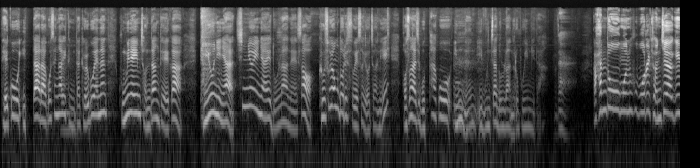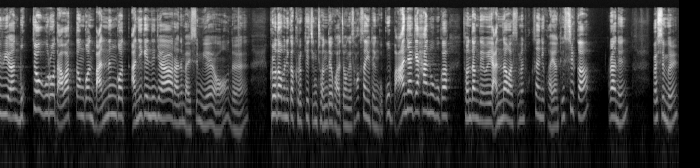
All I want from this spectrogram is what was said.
되고 있다라고 생각이 듭니다. 결국에는 국민의힘 전당대회가 비윤이냐 친윤이냐의 논란에서 그 소용돌이 속에서 여전히 벗어나지 못하고 있는 이 문자 논란으로 보입니다. 네. 그러니까 한동훈 후보를 견제하기 위한 목적으로 나왔던 건 맞는 것 아니겠느냐라는 말씀이에요. 네. 그러다 보니까 그렇게 지금 전대 과정에서 확산이 된 거고 만약에 한 후보가 전당대회에 안 나왔으면 확산이 과연 됐을까라는 말씀을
